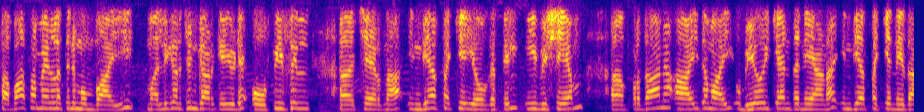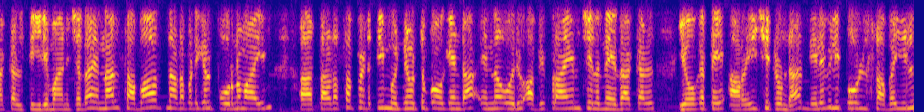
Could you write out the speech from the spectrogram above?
സഭാ സമ്മേളനത്തിന് മുമ്പായി മല്ലികാർജുൻ ഖാർഗെയുടെ ഓഫീസിൽ ചേർന്ന ഇന്ത്യ സഖ്യ യോഗത്തിൽ ഈ വിഷയം പ്രധാന ആയുധമായി ഉപയോഗിക്കാൻ തന്നെയാണ് ഇന്ത്യ സഖ്യ നേതാക്കൾ തീരുമാനിച്ചത്. എന്നാൽ സഭാ നടപടികൾ പൂർണമായും തടസ്സപ്പെടുത്തി മുന്നോട്ടു പോകേണ്ട എന്ന ഒരു അഭിപ്രായം ചില നേതാക്കൾ യോഗത്തെ അറിയിച്ചിട്ടുണ്ട്. നിലവിൽ ഇപ്പോൾ സഭയിൽ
